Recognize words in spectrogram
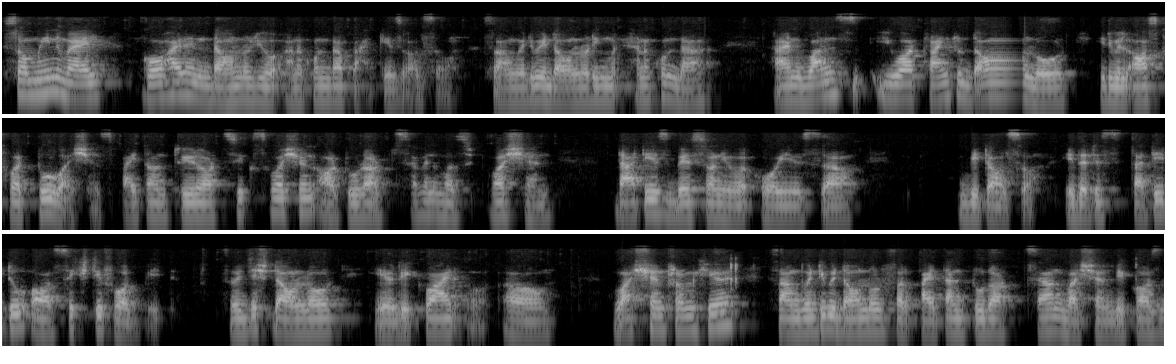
So meanwhile, go ahead and download your Anaconda package also. So I'm going to be downloading my Anaconda. And once you are trying to download, it will ask for two versions, Python 3.6 version or 2.7 version. That is based on your OS uh, bit also. Either it is 32 or 64 bit. So just download your required uh, version from here. So I'm going to be download for Python 2.7 version because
